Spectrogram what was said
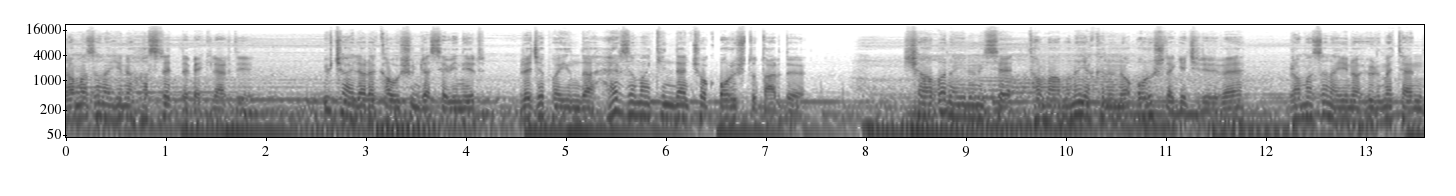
Ramazan ayını hasretle beklerdi. Üç aylara kavuşunca sevinir, Recep ayında her zamankinden çok oruç tutardı. Şaban ayının ise tamamına yakınını oruçla geçirir ve Ramazan ayına hürmeten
